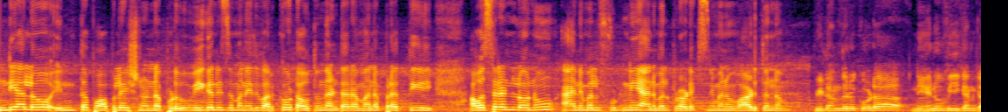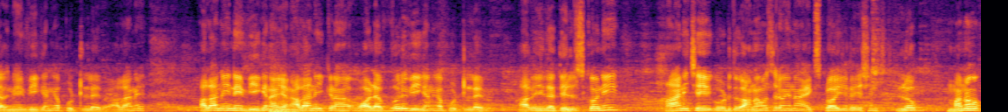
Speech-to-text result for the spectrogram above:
ఇండియాలో ఇంత పాపులేషన్ ఉన్నప్పుడు వీగనిజం అనేది వర్కౌట్ అవుతుందంటారా? మన ప్రతి అవసరంలోనూ యానిమల్ ఫుడ్ని యానిమల్ ప్రోడక్ట్స్ని మనం వాడుతున్నాం. వీళ్ళందరూ కూడా నేను వీగన్ కాదు నేను వీగన్గా పుట్టలేదు. అలానే అలానే నేను వీగన్ అయ్యాను. అలానే ఇక్కడ వాళ్ళెవ్వరూ వీగన్గా పుట్టలేదు. అలా ఇలా తెలుసుకొని హాని చేయకూడదు అనవసరమైన ఎక్స్ప్లాయిటేషన్లో మనం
